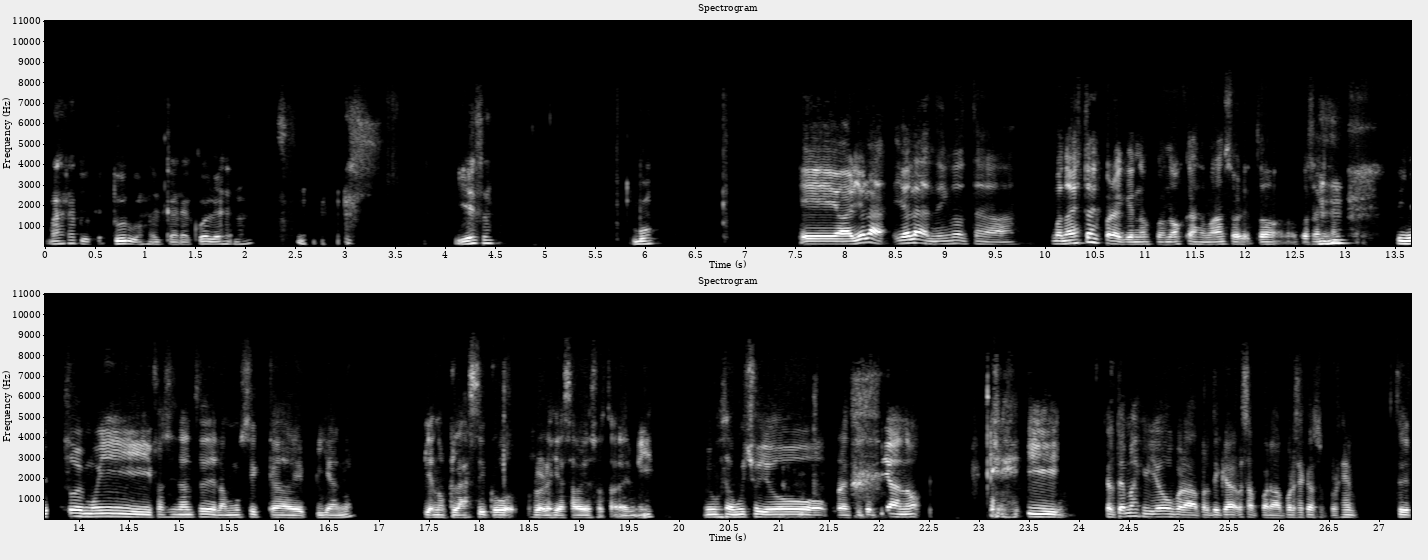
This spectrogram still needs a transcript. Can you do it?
más rápido que Turbo, el caracol ese, ¿no? Y eso, vos. Eh, a ver, yo la, yo la anécdota... Bueno, esto es para que nos conozcas más, sobre todo, ¿no? Cosas que. Ujú. Y Yo soy muy fascinante de la música de piano, piano clásico, Flores ya sabe eso está de mí. Me gusta mucho, yo practico piano y el tema es que yo para practicar, o sea, para, por ese caso, por ejemplo, de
